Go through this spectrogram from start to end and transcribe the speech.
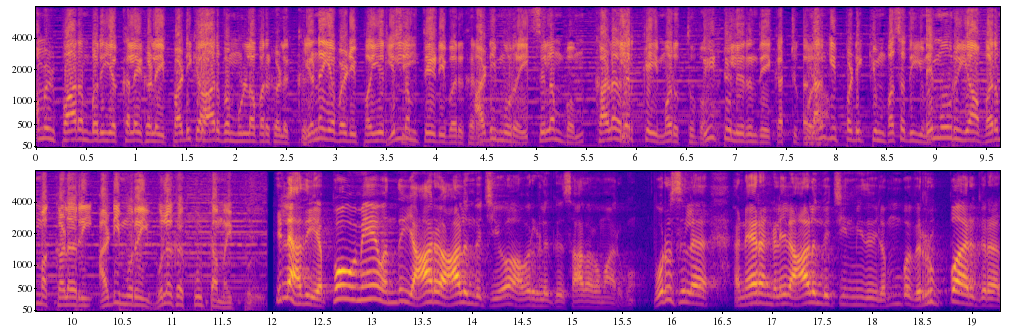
தமிழ் பாரம்பரிய கலைகளை படிக்க ஆர்வம் உள்ளவர்களுக்கு இணைய வழி பயிர் இல்லம் தேடி வருகிற அடிமுறை சிலம்பம் கள இயற்கை மருத்துவம். வீட்டிலிருந்தே கற்றுக்கொள்ள தங்கி படிக்கும் வசதியும் மெமோரியா வர்ம களரி அடிமுறை உலக கூட்டமைப்பு. இல்ல அது எப்பவுமே வந்து யாரு ஆளுங்கட்சியோ அவர்களுக்கு சாதகமா இருக்கும். ஒரு சில நேரங்களில் ஆளுங்கட்சியின் மீது ரொம்ப வெறுப்பா இருக்கிற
